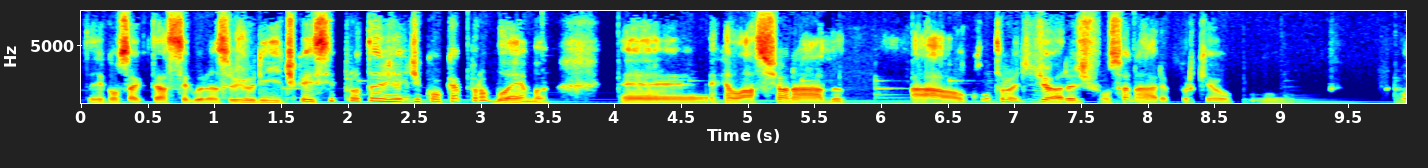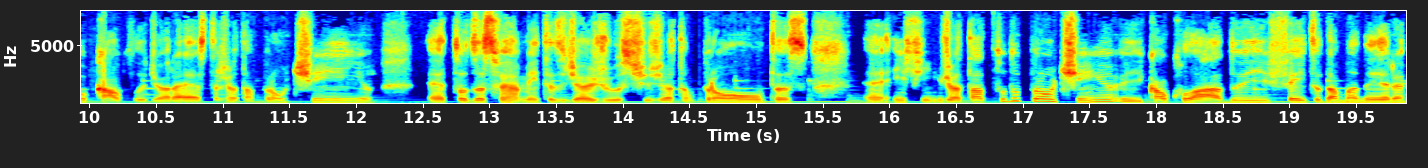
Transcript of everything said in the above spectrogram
Então, ele consegue ter a segurança jurídica e se proteger de qualquer problema é, relacionado ao controle de horas de funcionário, porque o, o o cálculo de hora extra já está prontinho, é, todas as ferramentas de ajuste já estão prontas, é, enfim, já está tudo prontinho e calculado e feito da maneira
